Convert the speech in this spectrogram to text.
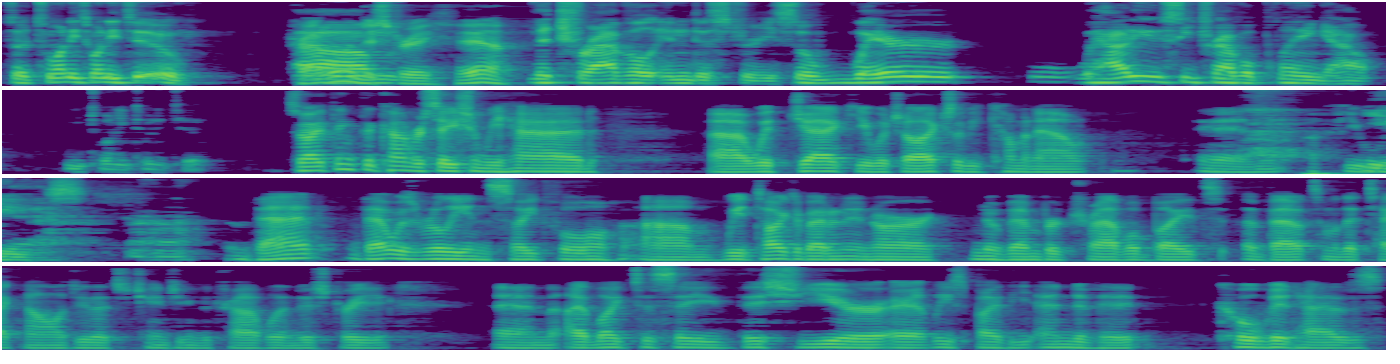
So 2022. Travel um, industry, yeah. The travel industry. So where how do you see travel playing out in 2022? So I think the conversation we had uh, with Jackie, which will actually be coming out in a few yeah. weeks. Uh-huh. That that was really insightful. Um, we had talked about it in our November travel bites about some of the technology that's changing the travel industry, and I'd like to say this year, at least by the end of it, COVID has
